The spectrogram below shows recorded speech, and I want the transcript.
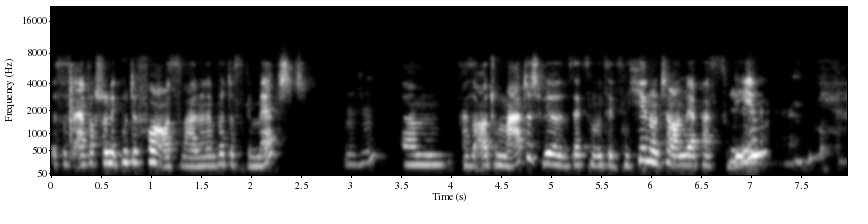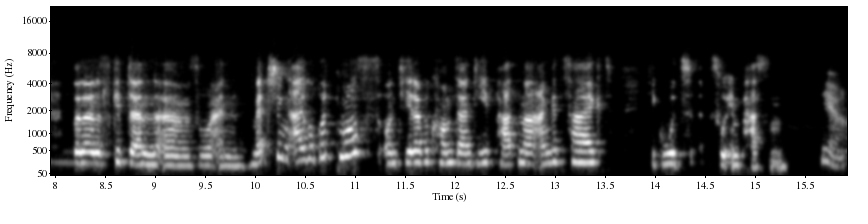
ist es einfach schon eine gute Vorauswahl und dann wird es gematcht. Mhm. Ähm, also automatisch, wir setzen uns jetzt nicht hin und schauen, wer passt zu wem, mhm. sondern es gibt dann äh, so einen Matching-Algorithmus und jeder bekommt dann die Partner angezeigt, die gut zu ihm passen. Ja.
